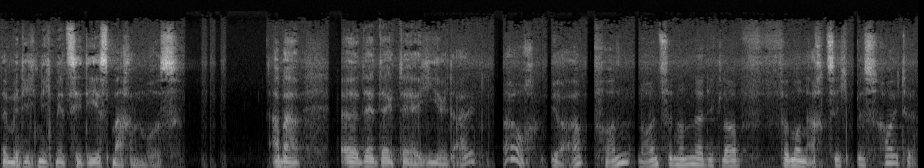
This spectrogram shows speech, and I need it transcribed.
damit ich nicht mehr CDs machen muss. Aber äh, der, der, der hielt halt auch, ja, von 1900, ich glaube, 85 bis heute.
